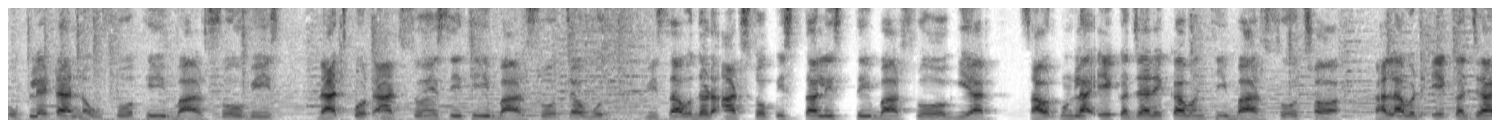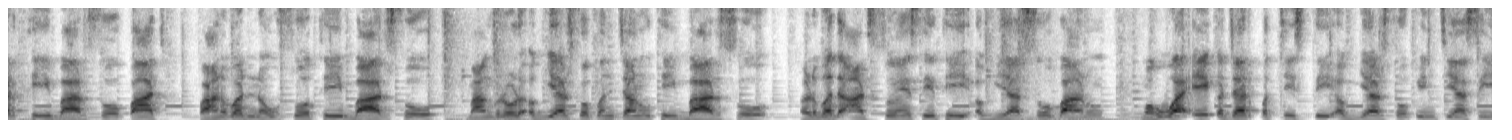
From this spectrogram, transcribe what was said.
ઉપલેટા નવસો થી બારસો વીસ રાજકોટ આઠસો એંસીથી બારસો ચૌદ વિસાવદર આઠસો પિસ્તાલીસથી બારસો અગિયાર સાવરકુંડલા એક હજાર એકાવનથી બારસો છ કાલાવડ એક હજારથી બારસો પાંચ ભાણવડ નવસો થી બારસો માંગરોળ અગિયારસો પંચાણું થી બારસો હળવદ આઠસો એંસીથી અગિયારસો બાણું, મહુવા એક હજાર પચીસથી અગિયારસો પંચ્યાસી,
